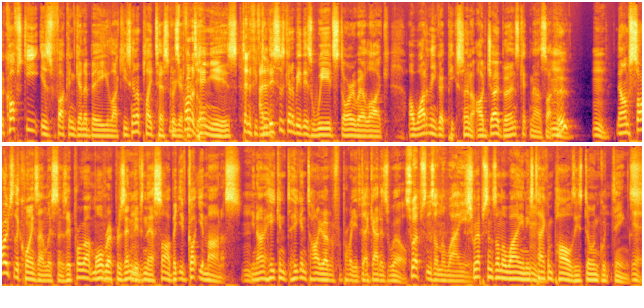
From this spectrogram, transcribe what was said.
Pucovski is fucking going to be like he's going to play Test cricket for ten years, 10 to 15. and this is going to be this weird story where like, oh, why didn't he get picked sooner? Oh, Joe Burns kept him out. It's like mm. who? Mm. Now I'm sorry to the Queensland listeners; they probably want more representatives mm. in their side, but you've got your Marnus. Mm. You know he can he can tie you over for probably a decade as well. Swepson's on the way in. Swepson's on the way and he's taking polls. He's doing good things. Yeah.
